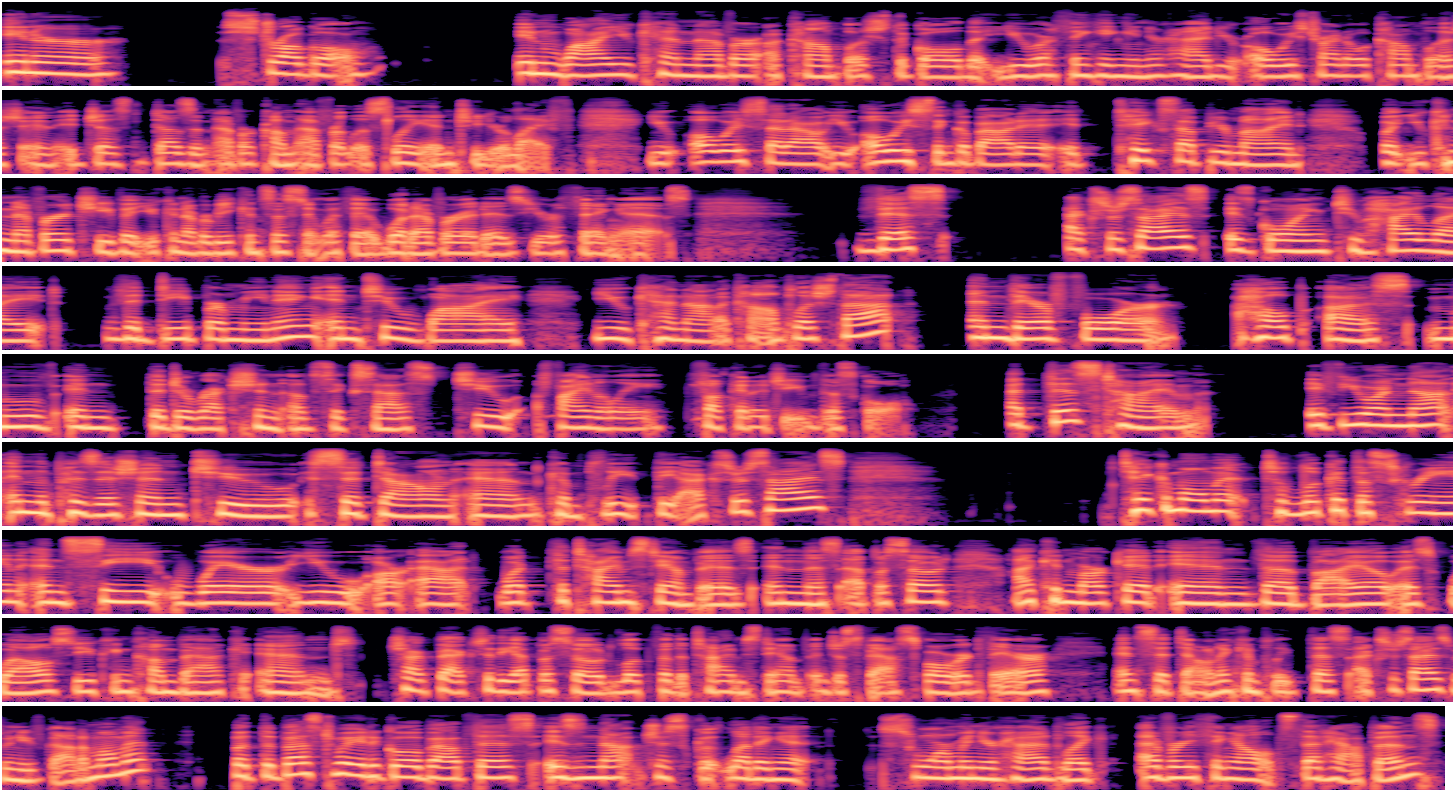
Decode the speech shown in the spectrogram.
inner struggle in why you can never accomplish the goal that you are thinking in your head you're always trying to accomplish and it just doesn't ever come effortlessly into your life. You always set out, you always think about it, it takes up your mind, but you can never achieve it, you can never be consistent with it whatever it is your thing is. This exercise is going to highlight the deeper meaning into why you cannot accomplish that and therefore help us move in the direction of success to finally fucking achieve this goal. At this time, if you are not in the position to sit down and complete the exercise, take a moment to look at the screen and see where you are at, what the timestamp is in this episode. I can mark it in the bio as well, so you can come back and check back to the episode, look for the timestamp, and just fast forward there and sit down and complete this exercise when you've got a moment. But the best way to go about this is not just letting it swarm in your head like everything else that happens,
